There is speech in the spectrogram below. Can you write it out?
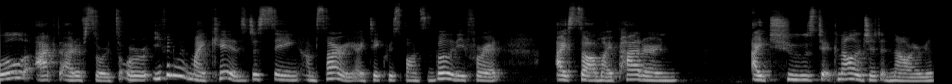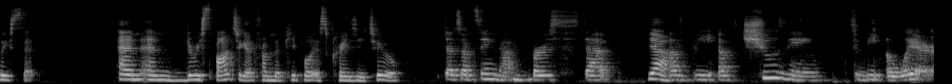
will act out of sorts, or even with my kids, just saying, "I'm sorry. I take responsibility for it. I saw my pattern. I choose to acknowledge it, and now I release it." And and the response you get from the people is crazy too. That's what I'm saying. That Mhm. first step Yeah. of be of choosing to be aware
